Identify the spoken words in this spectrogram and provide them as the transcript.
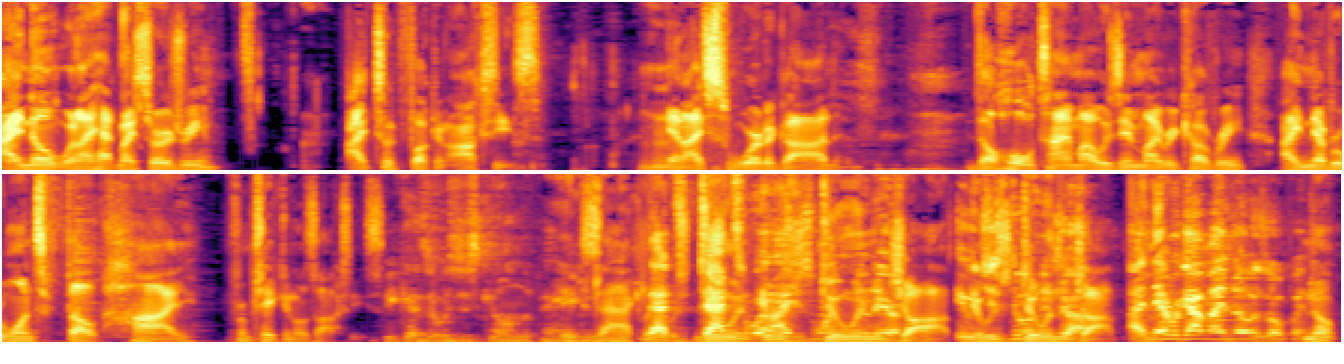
I know when I had my surgery, I took fucking oxys, Mm-hmm. and I swear to God, the whole time I was in my recovery, I never once felt high from taking those oxys. Because it was just killing the pain. Exactly. That's it was that's doing, what it I was just doing to the hear. job. It was just doing, the, job. I never got my nose open. Nope.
